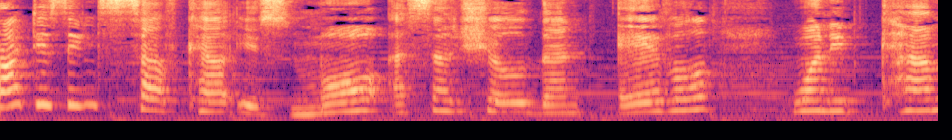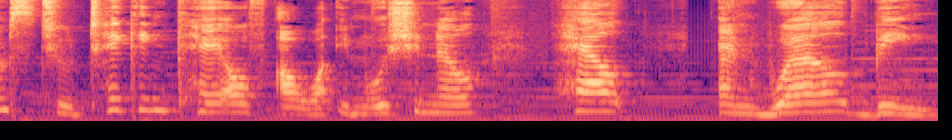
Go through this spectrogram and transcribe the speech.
Practicing self care is more essential than ever when it comes to taking care of our emotional health and well being.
